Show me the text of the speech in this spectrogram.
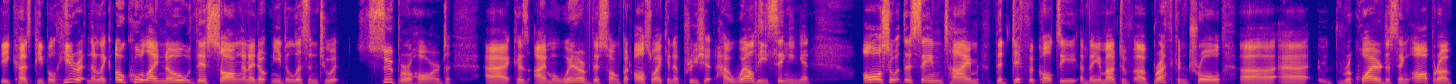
because people hear it and they're like, "Oh, cool! I know this song, and I don't need to listen to it super hard because uh, I'm aware of this song, but also I can appreciate how well he's singing it." Also, at the same time, the difficulty and the amount of uh, breath control uh, uh, required to sing opera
